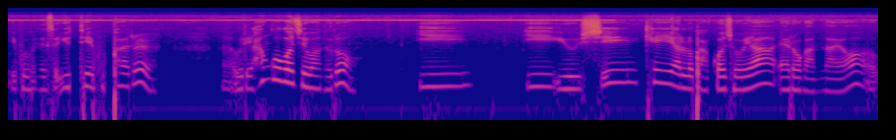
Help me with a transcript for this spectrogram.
이 부분에서 UTF-8을 어, 우리 한국어 지원으로 E, EUC, KR로 바꿔줘야 에러가 안 나요. 어,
